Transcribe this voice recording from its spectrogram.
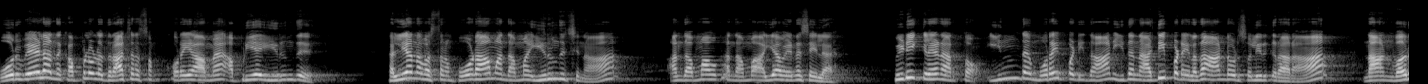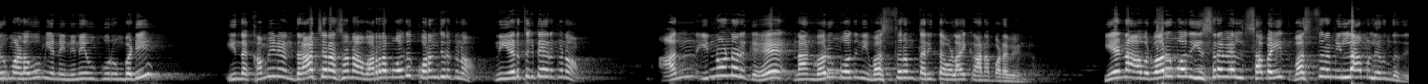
ஒருவேளை அந்த கப்பில் உள்ள திராட்சை ரசம் குறையாம அப்படியே இருந்து கல்யாண வஸ்திரம் போடாமல் அந்த அம்மா இருந்துச்சுன்னா அந்த அம்மாவுக்கு அந்த அம்மா ஐயாவை என்ன செய்யலை? பிடிக்கலன்னு அர்த்தம். இந்த முறைப்படி தான் இதன் அடிப்படையில் தான் ஆண்டவர் சொல்லியிருக்கிறாராம் நான் வருமளவும் என்னை நினைவு கூறும்படி இந்த கம்யூனியன் திராட்சரசம் நான் வரும்போது குறைஞ்சிருக்கணும். நீ எடுத்துக்கிட்டே இருக்கணும். அந் இன்னொன்று இருக்கு. நான் வரும்போது நீ வஸ்திரம் தரித்தவளாய் காணப்பட வேண்டும். ஏன்னா அவர் வரும்போது இஸ்ரேல் சபை வஸ்திரம் இல்லாமல் இருந்தது.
